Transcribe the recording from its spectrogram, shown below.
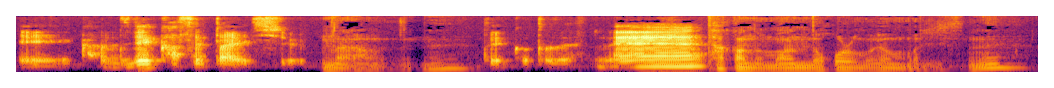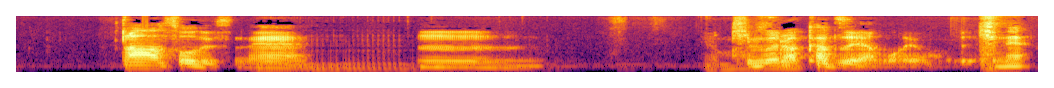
えー、漢字で加瀬大衆。なるほどね。ということですね。高の真ん所も4文字ですね。ああ、そうですね。うん。木村和也も4文字ですね。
